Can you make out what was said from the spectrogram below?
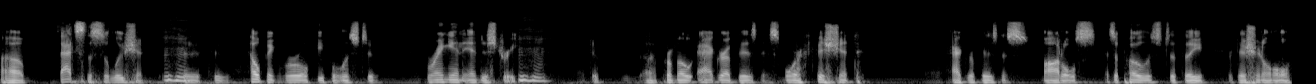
um, that's the solution hmm to, to helping rural people is to bring in industry, hmm to uh, promote agribusiness, more efficient uh, agribusiness models as opposed to the traditional,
